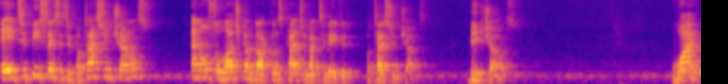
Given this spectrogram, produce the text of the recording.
ATP sensitive potassium channels and also large conductance calcium activated potassium channels, big channels. Why?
